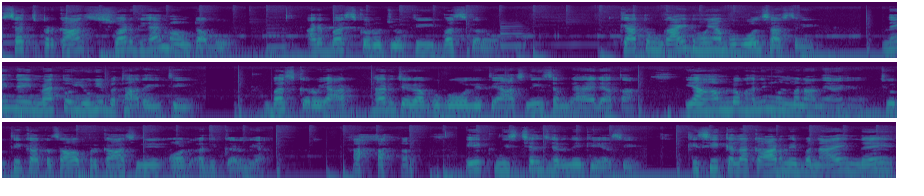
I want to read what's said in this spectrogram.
सच प्रकाश, स्वर्ग है माउंट आबू। अरे बस करो ज्योति, बस करो। क्या तुम गाइड हो या भूगोल शास्त्री नहीं नहीं, मैं तो यूँ ही बता रही थी। बस करो यार, हर जगह भूगोल, इतिहास नहीं समझाया जाता। यहाँ हम लोग हनीमून मनाने आए हैं। ज्योति का कसाव प्रकाश ने और अधिक कर लिया एक निश्चल झरने की हँसी। किसी कलाकार ने बनाए नए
